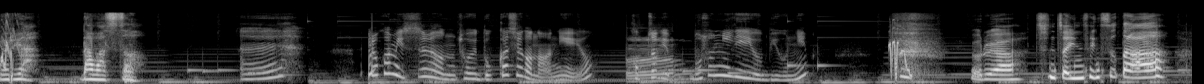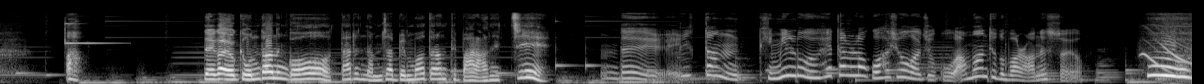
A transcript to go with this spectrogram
여리야, 나 왔어. 에? 조금 있으면 저희 녹화 시간 아니에요? 갑자기 무슨 일이에요, 미호님? 여리야, 진짜 인생 쓰다. 아, 내가 여기 온다는 거 다른 남자 멤버들한테 말 안 했지? 근데 일단 비밀로 해달라고 하셔가지고 아무한테도 말 안 했어요. 후,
